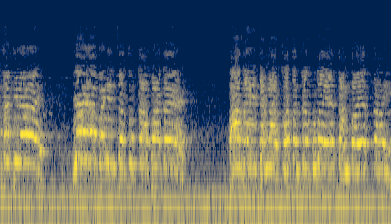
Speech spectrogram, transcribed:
विकासासाठी नाही. या आहे. आजही त्यांना स्वतंत्र कुठं हे सांगता येत नाही.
